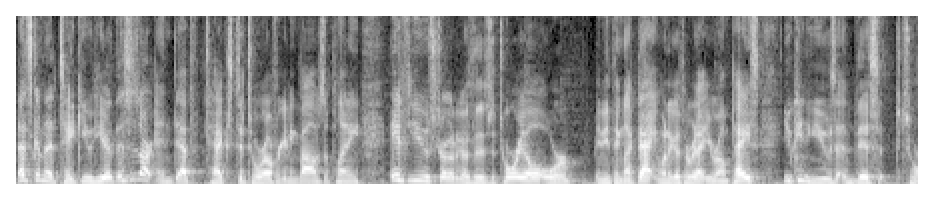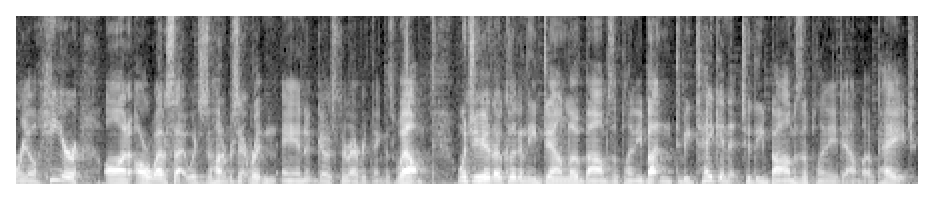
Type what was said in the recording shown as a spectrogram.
That's going to take you here. This is our in-depth text tutorial for getting Biomes Plenty. If you struggle to go through this tutorial or anything like that, you want to go through it at your own pace, you can use this tutorial here on our website, which is 100% written and it goes through everything as well. Once you're here, though, click on the Download Biomes O' Plenty button to be taken to the Biomes O' Plenty download page.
